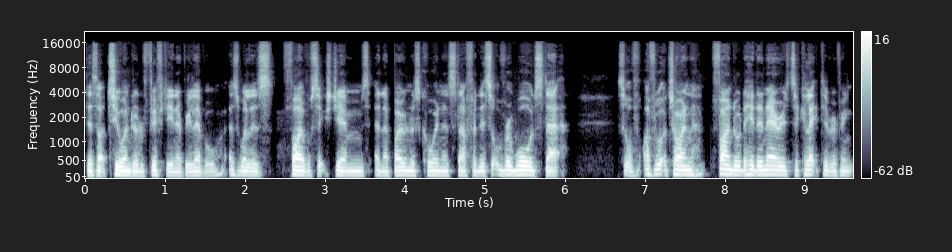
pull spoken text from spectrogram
there's like 250 in every level, as well as five or six gems and a bonus coin and stuff. And it sort of rewards that sort of. I've got to try and find all the hidden areas to collect everything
